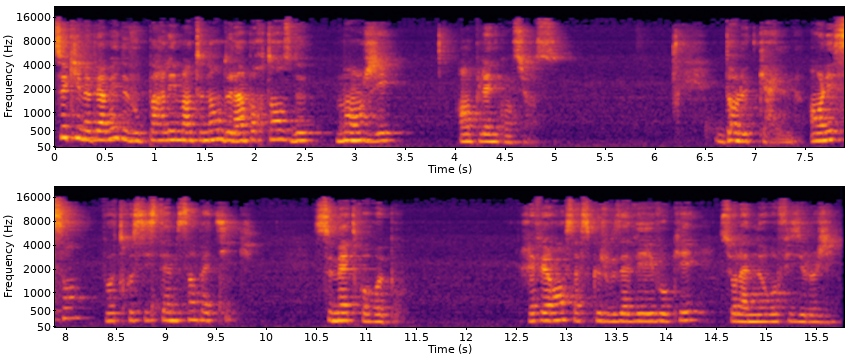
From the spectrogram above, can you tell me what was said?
Ce qui me permet de vous parler maintenant de l'importance de manger en pleine conscience dans le calme, en laissant votre système sympathique se mettre au repos. Référence à ce que je vous avais évoqué sur la neurophysiologie.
